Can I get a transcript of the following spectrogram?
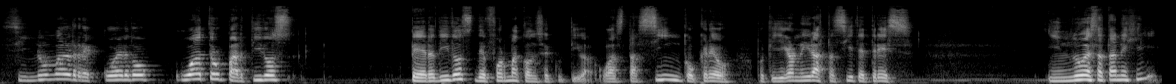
si no mal recuerdo, cuatro partidos perdidos de forma consecutiva, o hasta 5 creo, porque llegaron a ir hasta 7-3. Y no está Tannehill.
